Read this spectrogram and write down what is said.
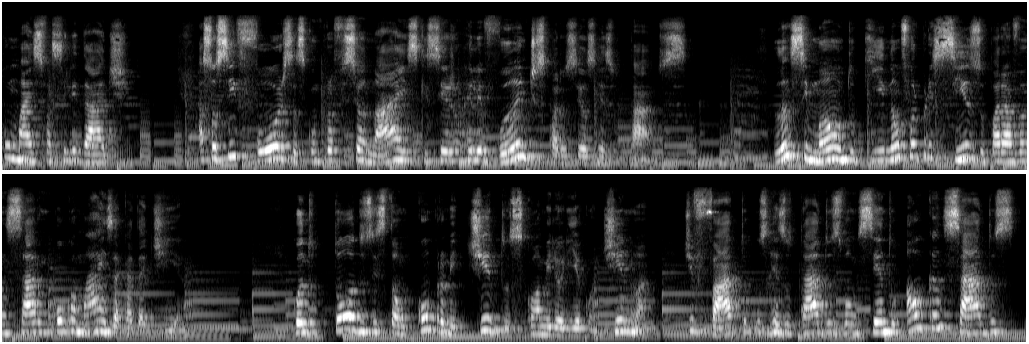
com mais facilidade. Associe forças com profissionais que sejam relevantes para os seus resultados. Lance mão do que não for preciso para avançar um pouco a mais a cada dia. Quando todos estão comprometidos com a melhoria contínua, de fato os resultados vão sendo alcançados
